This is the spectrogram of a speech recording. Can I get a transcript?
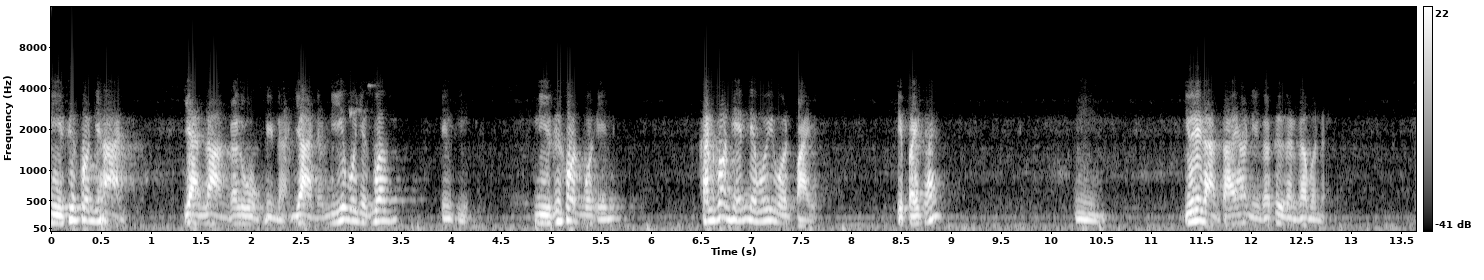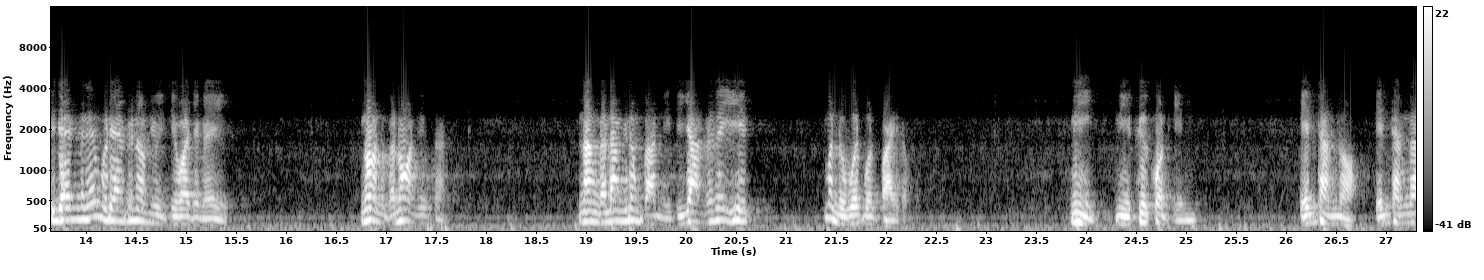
นี่คือคนย่านย่านล่างกระลูกนี่นะย่านเดี๋ยวนี้บ่อยากเบิ้งจริงสินี่คือคนบ่เห็นคันคนเห็นเดี๋ยวบ่มีวนไปสิไปใช่ อยู่ในร่างกายเขานี่ก็คือกันกับมันสิแดนไปแล้วบ่แดนไปนำอยู่สิว่าจังไงนอนก็นอนอยู่กันนั่งก็นั่งที่น้ำกันนี่สิย่านไปซะอีกมันดูเวิร์ดบนไปหรอกนี่นี่คือคนเห็น เห็นทางนอก เห็นทางใน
